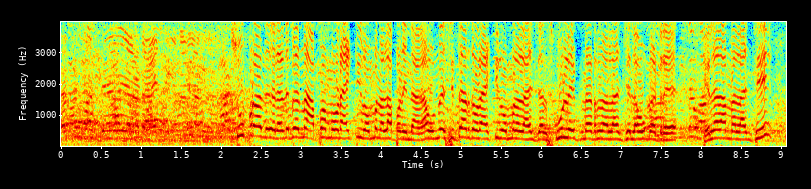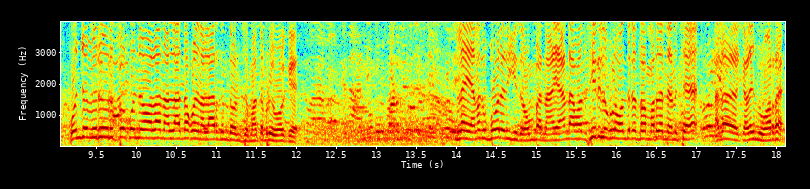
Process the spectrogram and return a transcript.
சத்யகுமார் தேவையான ஆக்டிங் சூப்பராக இருந்தது. ரெண்டு பேருமே அப்பா அம்மாவோட ஆக்டிங் ரொம்ப நல்லா பண்ணியிருந்தாங்க. உண்மையாக சித்தார்த்தோட ஆக்டிங் ரொம்ப நல்லா இருந்துச்சு. அந்த ஸ்கூல் லைஃப் மேட்டர் நல்லா இருந்துச்சு லவ் மேட்ரு எல்லாம் நல்லா இருந்துச்சு. கொஞ்சம் விறுவிறுப்பு கொஞ்சம் எல்லாம் நல்லா இருந்தால் கொஞ்சம் நல்லா இருக்குன்னு தோணுச்சு. மற்றபடி ஓகே இல்லை எனக்கு போர் அடிக்குது ரொம்ப. நான் ஏன்டா வந்து சீரியலுக்குள்ளே வந்துட்டுன்ற மாதிரி தான் நினச்சேன். அதான் கிளம்பி வர்றேன்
